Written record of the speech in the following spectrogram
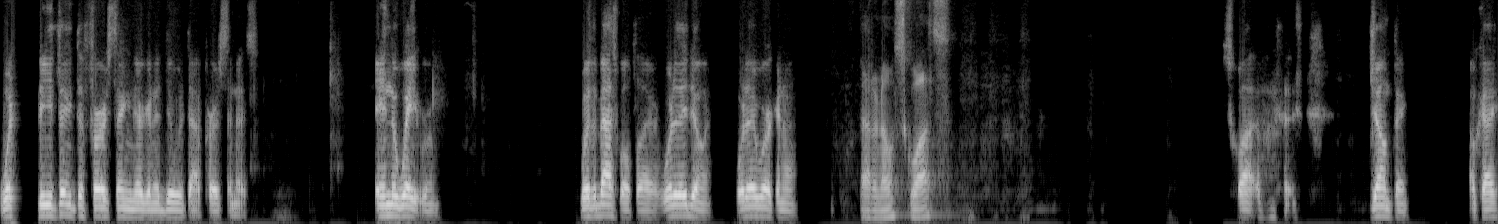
What do you think the first thing they're going to do with that person is? In the weight room with a basketball player. What are they doing? What are they working on? I don't know. Squats. Squat. Jumping. Okay.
